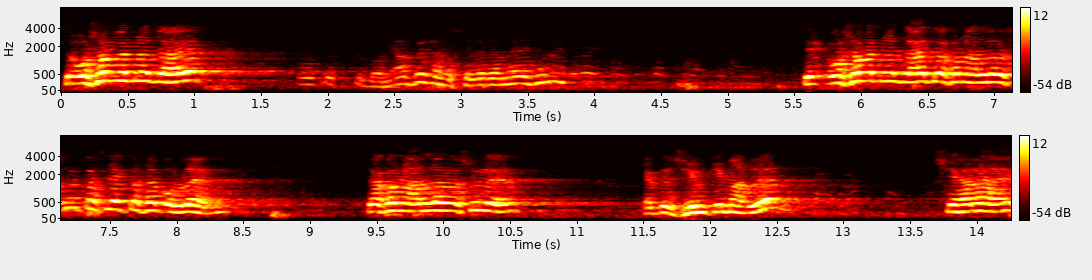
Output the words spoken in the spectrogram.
তো ওসামা ইবনে জায়েদ আপনি কেন ছেলেরা নেই এখানে যে ওসামা ইবনে জায়েদ যখন আল্লাহ রসুলের কাছে এই কথা বললেন তখন আল্লাহ রসুলের একটু ঝিমটি মারলেন, চেহারায়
